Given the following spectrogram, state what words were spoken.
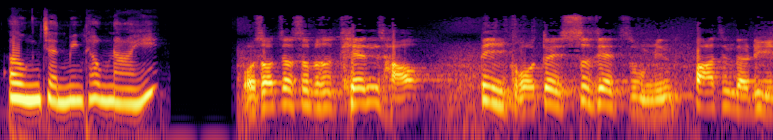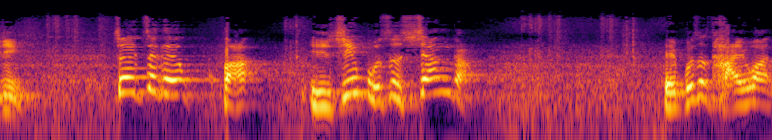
Ông Trần Minh Thông nói, 帝国对世界子民发生的律令？所以这个法已经不是香港，也不是台湾，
